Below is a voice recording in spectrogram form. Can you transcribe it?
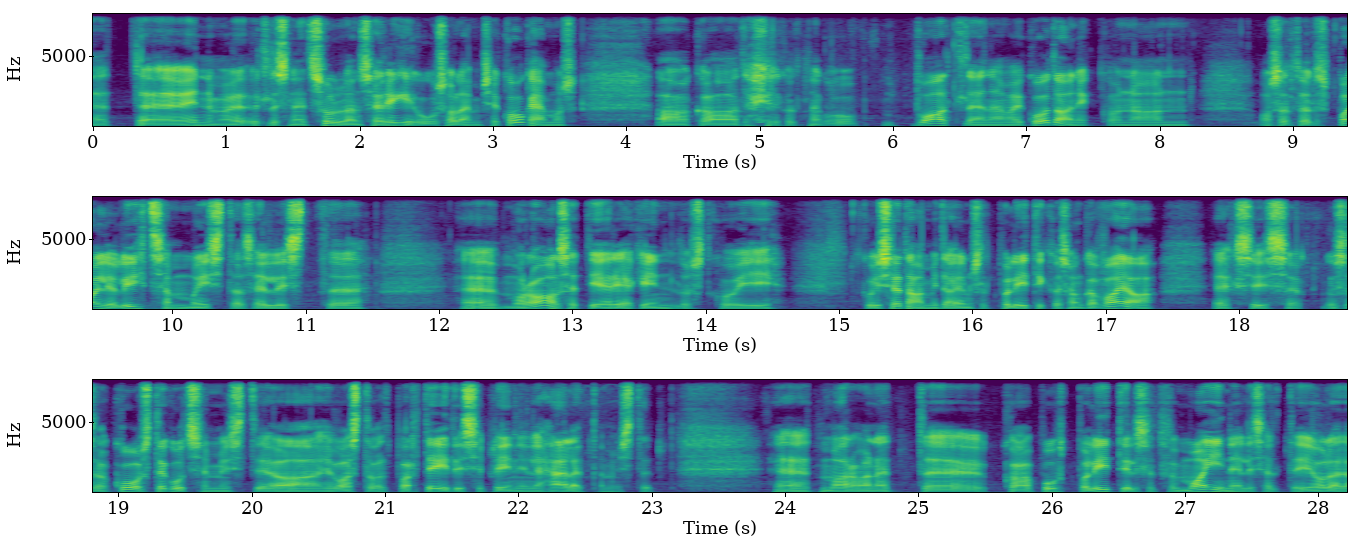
et äh, enne ma ütlesin, et sul on see Riigikogus olemise kogemus, aga tegelikult nagu vaatlejana või kodanikuna on ausalt öeldes palju lihtsam mõista sellist äh, moraalset järjekindlust kui kui seda, mida ilmselt poliitikas on ka vaja, ehk siis seda koos tegutsemist ja, ja vastavalt parteidistsipliinile hääletamist, et et ma arvan, et äh, ka puhtpoliitiliselt või maineliselt ei ole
